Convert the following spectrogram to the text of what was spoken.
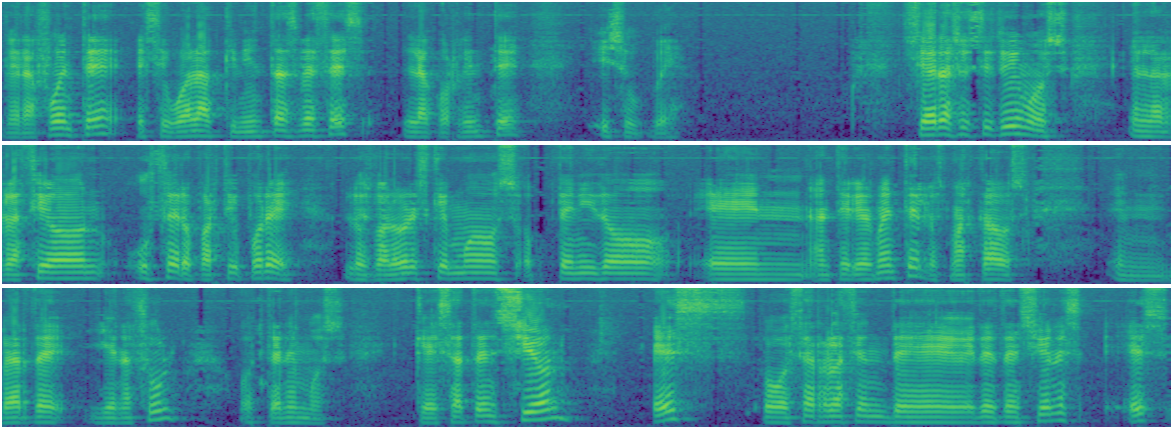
de la fuente es igual a 500 veces la corriente I sub B. Si ahora sustituimos en la relación U0 partido por E los valores que hemos obtenido en, anteriormente, los marcados en verde y en azul, obtenemos que esa tensión es, o esa relación de, de tensiones es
